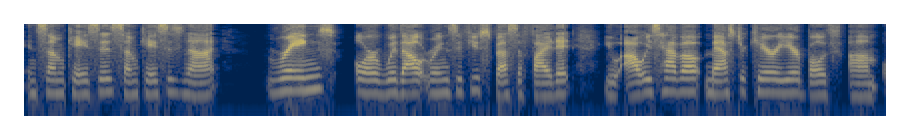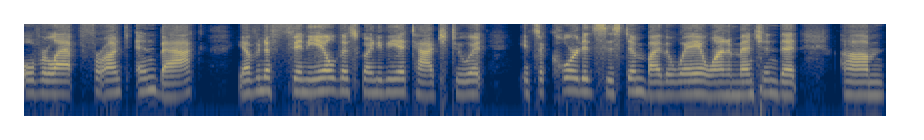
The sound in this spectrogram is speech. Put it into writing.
in some cases, some cases not, rings or without rings if you specified it. You always have a master carrier, both um, overlap front and back. You have an finial that's going to be attached to it. It's a corded system. By the way, I want to mention that um,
